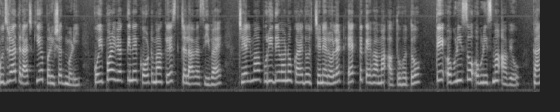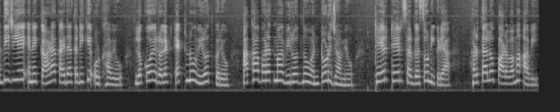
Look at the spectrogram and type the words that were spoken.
ગુજરાત રાજકીય પરિષદ મળી. કોઈ પણ વ્યક્તિને કોર્ટમાં કેસ ચલાવ્યા સિવાય જેલમાં પૂરી દેવાનો કાયદો જેને રોલેટ એક્ટ કહેવામાં આવતો હતો, તે ઓગણીસો ઓગણીસમાં આવ્યો. ગાંધીજીએ એને કાળા કાયદા તરીકે ઓળખાવ્યો. લોકોએ રોલેટ એક્ટનો વિરોધ કર્યો. આખા ભારતમાં વિરોધનો વંટોળ જામ્યો. ઠેર ઠેર સરઘસો નીકળ્યા. હડતાલો પાડવામાં આવી.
